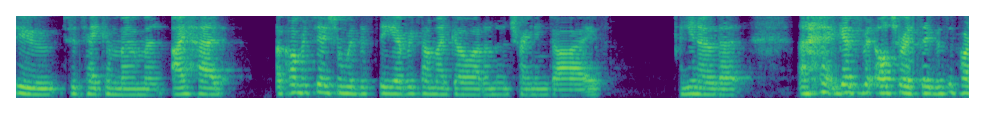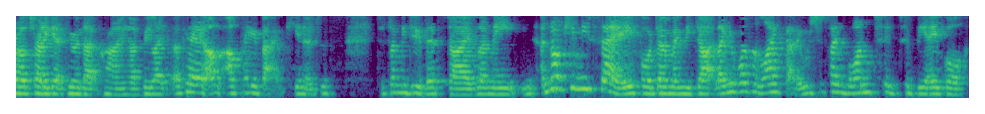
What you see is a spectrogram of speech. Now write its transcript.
to to take a moment. I had a conversation with the sea every time I'd go out on a training dive. You know that uh, it gets a bit altruistic. This is the part I'll try to get through without crying. I'd be like, okay, I'll, I'll pay you back. You know, just just let me do this dive. Let me not keep me safe or don't make me die. Like it wasn't like that. It was just I wanted to be able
